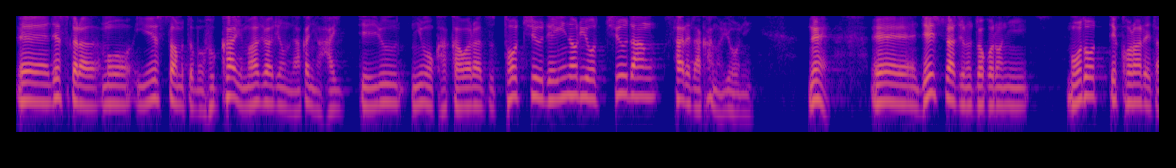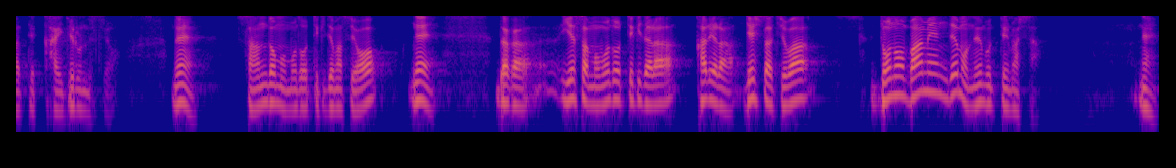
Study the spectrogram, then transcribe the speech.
えーですからもうイエス様とも深い交わりの中に入っているにもかかわらず途中で祈りを中断されたかのようにね、えー弟子たちのところに戻ってこられたって書いてるんですよ。ね3度も戻ってきてますよ。ねだからイエス様も戻ってきたら彼ら弟子たちはどの場面でも眠っていました。ね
